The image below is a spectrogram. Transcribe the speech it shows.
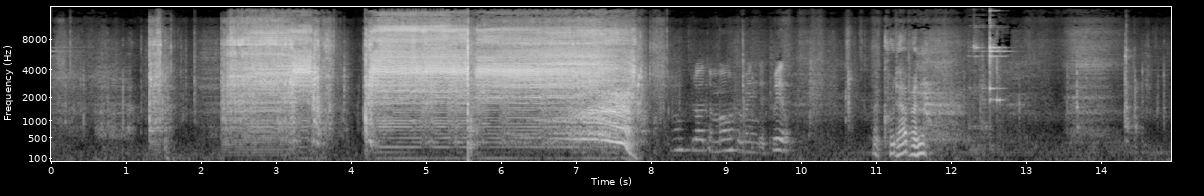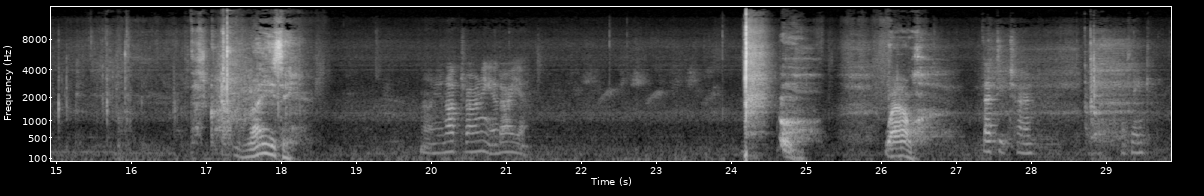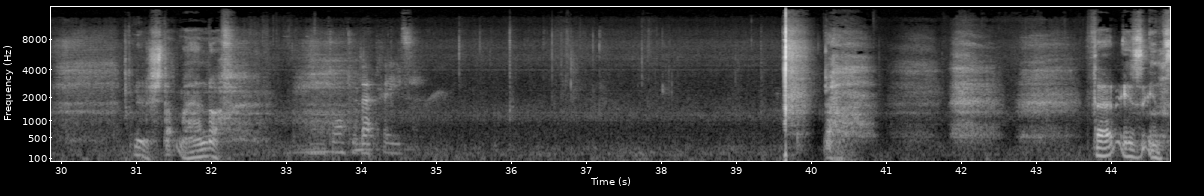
Don't blow the motor in the drill. That could happen. That's crazy. No, you're not turning it, are you? Oh, wow. That did turn, I think. Nearly stuck my hand off. Don't do that, please. That is insane.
